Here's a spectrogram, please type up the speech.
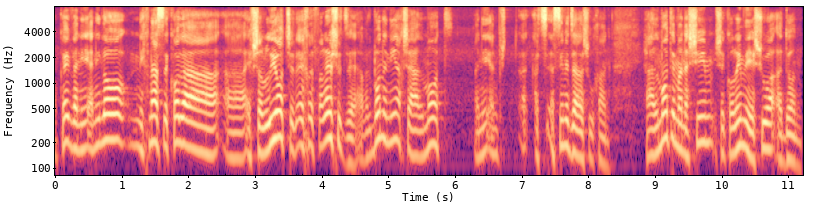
אוקיי? ואני לא נכנס לכל האפשרויות של איך לפרש את זה, אבל בוא נניח שהעלמות, אני, אני פשוט אשים את זה על השולחן. העלמות הם אנשים שקוראים לישוע אדון.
